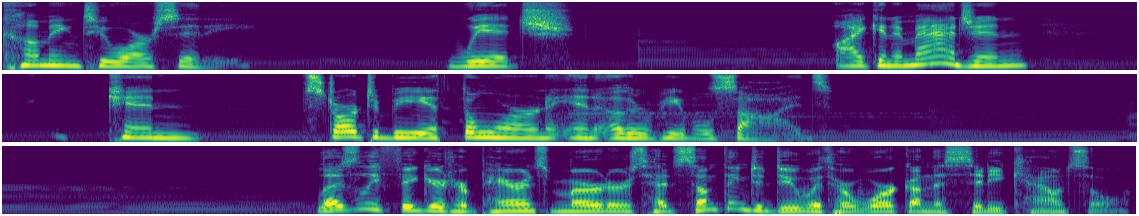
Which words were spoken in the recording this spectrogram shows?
coming to our city, which I can imagine can start to be a thorn in other people's sides. Leslie figured her parents' murders had something to do with her work on the city council.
